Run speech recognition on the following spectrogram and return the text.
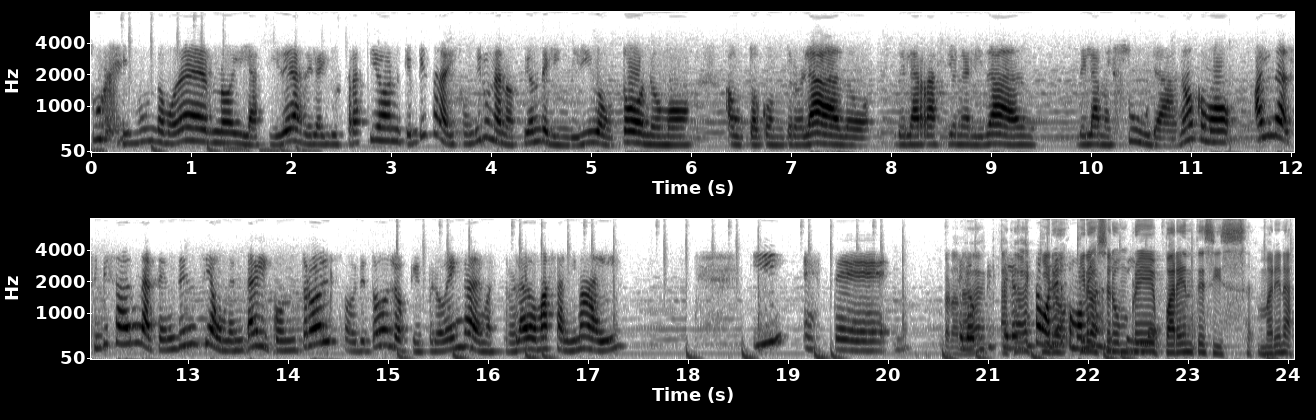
surge el mundo moderno y las ideas de la ilustración, que empiezan a difundir una noción del individuo autónomo, autocontrolado, de la racionalidad, de la mesura, ¿no? Como hay una, se empieza a dar una tendencia a aumentar el control sobre todo lo que provenga de nuestro lado más animal. Y este Perdón, lo- acá, acá quiero, hacer un breve paréntesis, Mariana.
